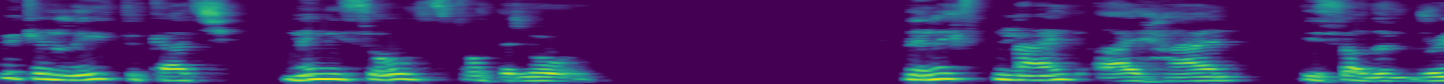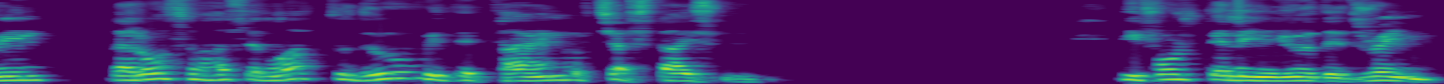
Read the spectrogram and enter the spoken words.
we can live to catch many souls for the Lord. The next night I had this other dream that also has a lot to do with the time of chastisement. Before telling you the dream,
